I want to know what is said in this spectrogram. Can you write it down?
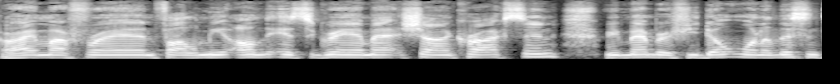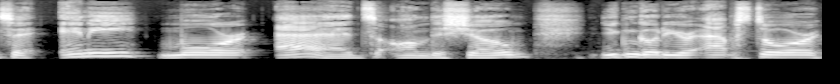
All right, my friend, follow me on the Instagram at Sean Croxton. Remember, if you don't want to listen to any more ads on the show, you can go to your app store,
